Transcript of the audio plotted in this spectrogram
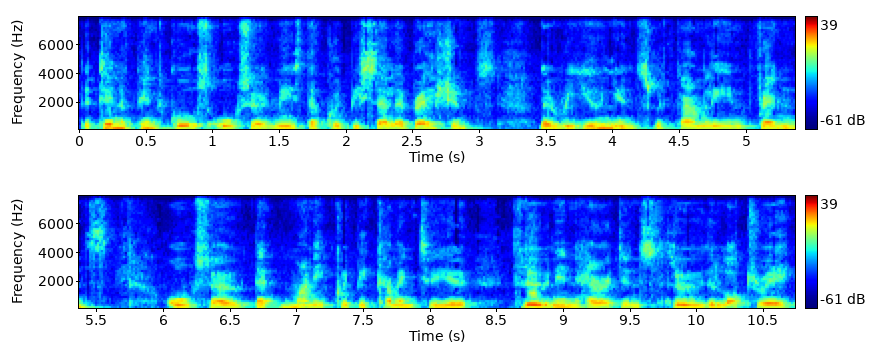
The 10 of Pentacles also means there could be celebrations, the reunions with family and friends. Also, that money could be coming to you through an inheritance, through the lottery,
